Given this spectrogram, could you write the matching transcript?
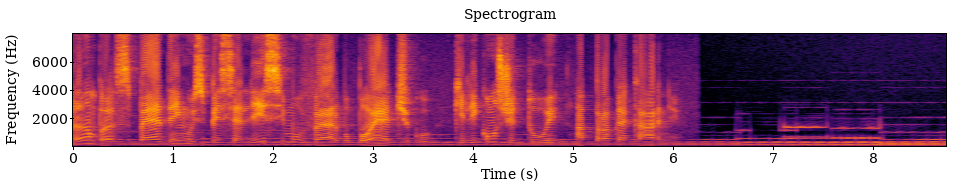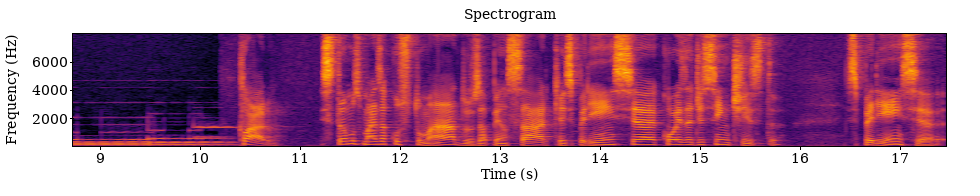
Ambas pedem o especialíssimo verbo poético que lhe constitui a própria carne. Claro, estamos mais acostumados a pensar que a experiência é coisa de cientista. Experiência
